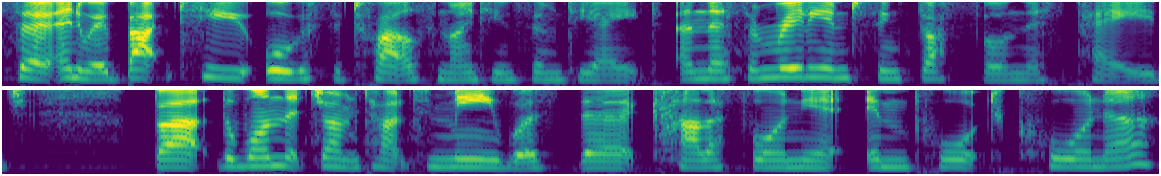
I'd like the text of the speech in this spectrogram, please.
so anyway, back to August the 12th, 1978. And there's some really interesting stuff on this page. But the one that jumped out to me was the California Import Corner,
